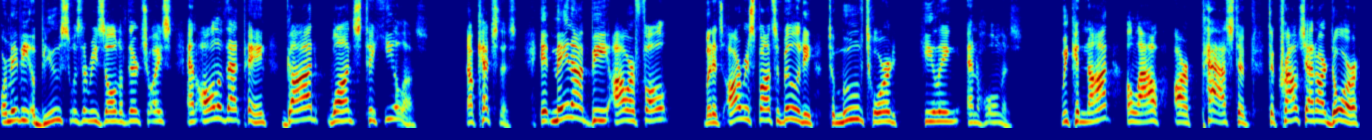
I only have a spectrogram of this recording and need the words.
or maybe abuse was the result of their choice, and all of that pain, God wants to heal us. Now, catch this. It may not be our fault, but it's our responsibility to move toward healing and wholeness. We cannot allow our past to, to crouch at our door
